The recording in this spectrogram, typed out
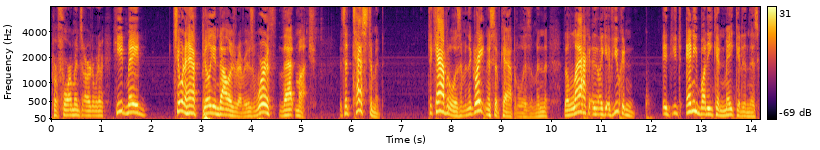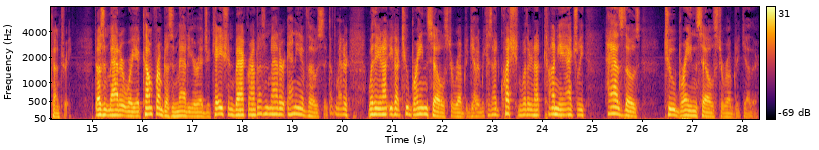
performance art or whatever, he'd made two and a half billion dollars, whatever. It was worth that much. It's a testament to capitalism and the greatness of capitalism and the, the lack. Like, if you can, it, anybody can make it in this country. Doesn't matter where you come from, doesn't matter your education background, doesn't matter any of those things. Doesn't matter whether or not you got two brain cells to rub together, because I'd question whether or not Kanye actually has those two brain cells to rub together.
